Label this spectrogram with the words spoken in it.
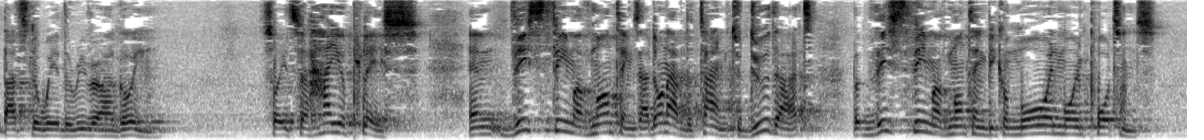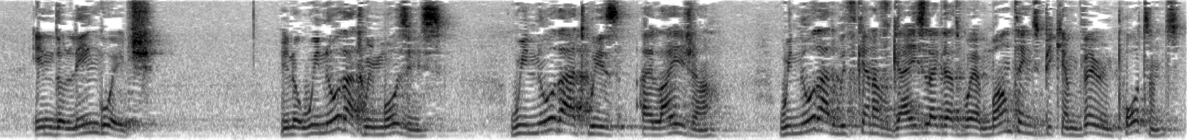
That's the way the river are going. So it's a higher place. And this theme of mountains, I don't have the time to do that, but this theme of mountain become more and more important in the language. You know, we know that with Moses, we know that with Elijah, we know that with kind of guys like that where mountains became very important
